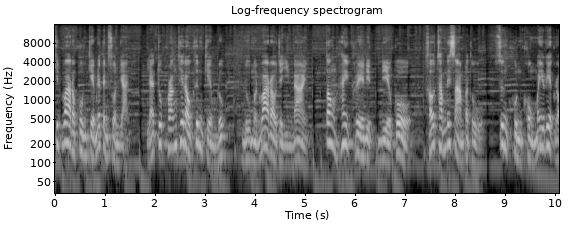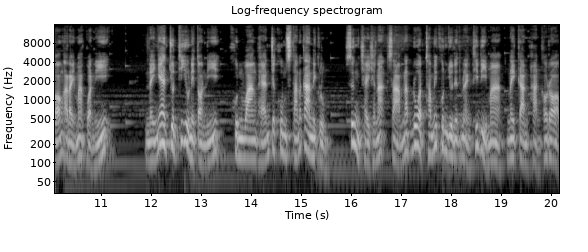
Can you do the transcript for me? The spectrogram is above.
คิดว่าเราคุมเกมได้เป็นส่วนใหญ่ และทุกครั้งที่เราขึ้นเกมรุก ดูเหมือนว่าเราจะยิงได้ ต้องให้เครดิตเดียโก้ เขาทำได้ 3 ประตู ซึ่งคุณคงไม่เรียกร้องอะไรมากกว่านี้ ในแง่จุดที่อยู่ในตอนนี้ คุณวางแผนจะคุมสถานการณ์ในกลุ่ม ซึ่งชัยชนะ 3 นัดรวดทำให้คุณอยู่ในตำแหน่งที่ดีมากในการผ่านเข้ารอบ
